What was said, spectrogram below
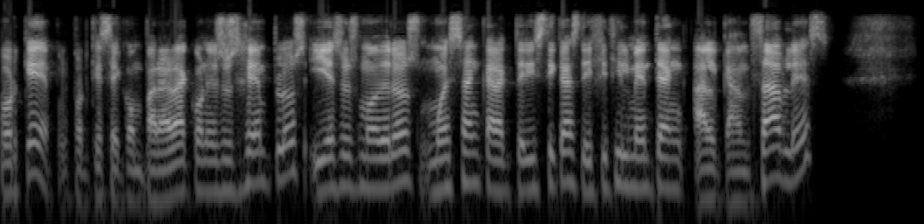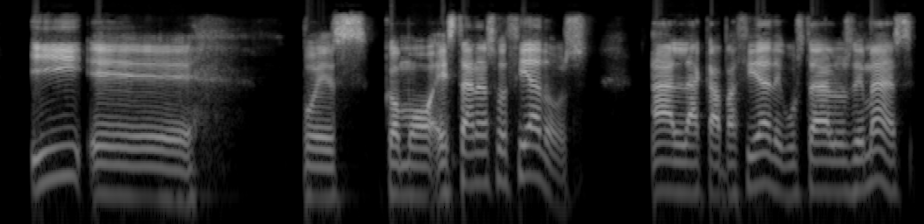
¿Por qué? Pues porque se comparará con esos ejemplos y esos modelos muestran características difícilmente alcanzables y eh, pues como están asociados a la capacidad de gustar a los demás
